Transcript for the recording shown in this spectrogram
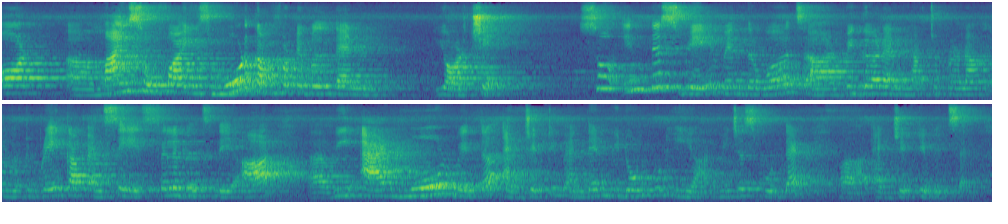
Or uh, my sofa is more comfortable than your chair. So in this way, when the words are bigger and you have to pronounce, you have to break up and say syllables, they are, uh, we add more with the adjective and then we don't put er, we just put that uh, adjective itself.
